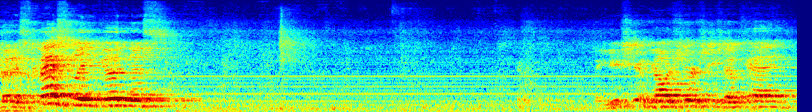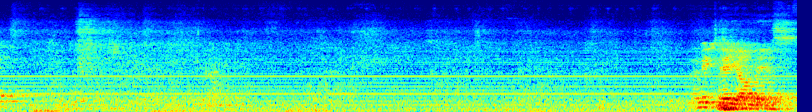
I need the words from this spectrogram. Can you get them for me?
but especially goodness. Are you sure? Y'all sure she's okay? Let me tell y'all this.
